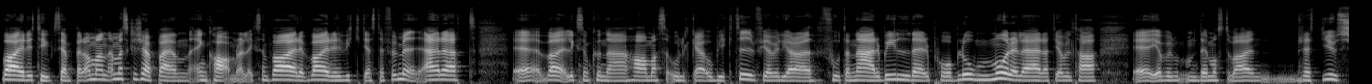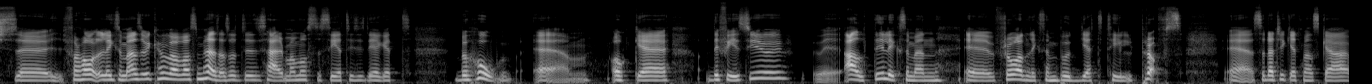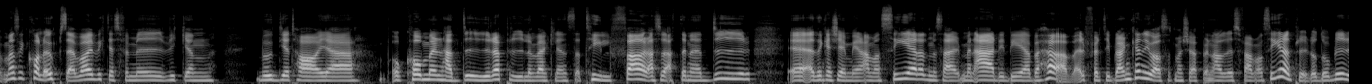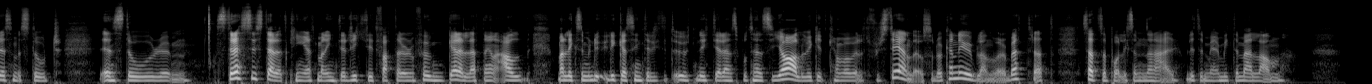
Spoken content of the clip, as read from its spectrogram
vad är det till exempel, om man, om man ska köpa en, en kamera, liksom, vad, är det, vad är det viktigaste för mig? Är det att eh, vad, liksom kunna ha massa olika objektiv för jag vill göra, fota närbilder på blommor eller är det att jag vill ta, eh, jag vill, det måste vara en rätt ljusförhållande, eh, liksom, alltså det kan vara vad som helst, alltså det är så här, man måste se till sitt eget behov. Ehm, och eh, det finns ju eh, alltid liksom en, eh, från liksom budget till proffs. Eh, så där tycker jag att man ska, man ska kolla upp så här, vad är viktigast för mig, vilken, budget har jag och kommer den här dyra prylen verkligen så tillföra, alltså att den är dyr, eh, den kanske är mer avancerad, men, så här, men är det det jag behöver? För att ibland kan det ju vara så att man köper en alldeles för avancerad pryl och då blir det som ett stort, en stor um, stress istället kring att man inte riktigt fattar hur den funkar eller att all, man liksom lyckas inte riktigt utnyttja dens potential, vilket kan vara väldigt frustrerande. Så då kan det ju ibland vara bättre att satsa på liksom den här lite mer mittemellan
